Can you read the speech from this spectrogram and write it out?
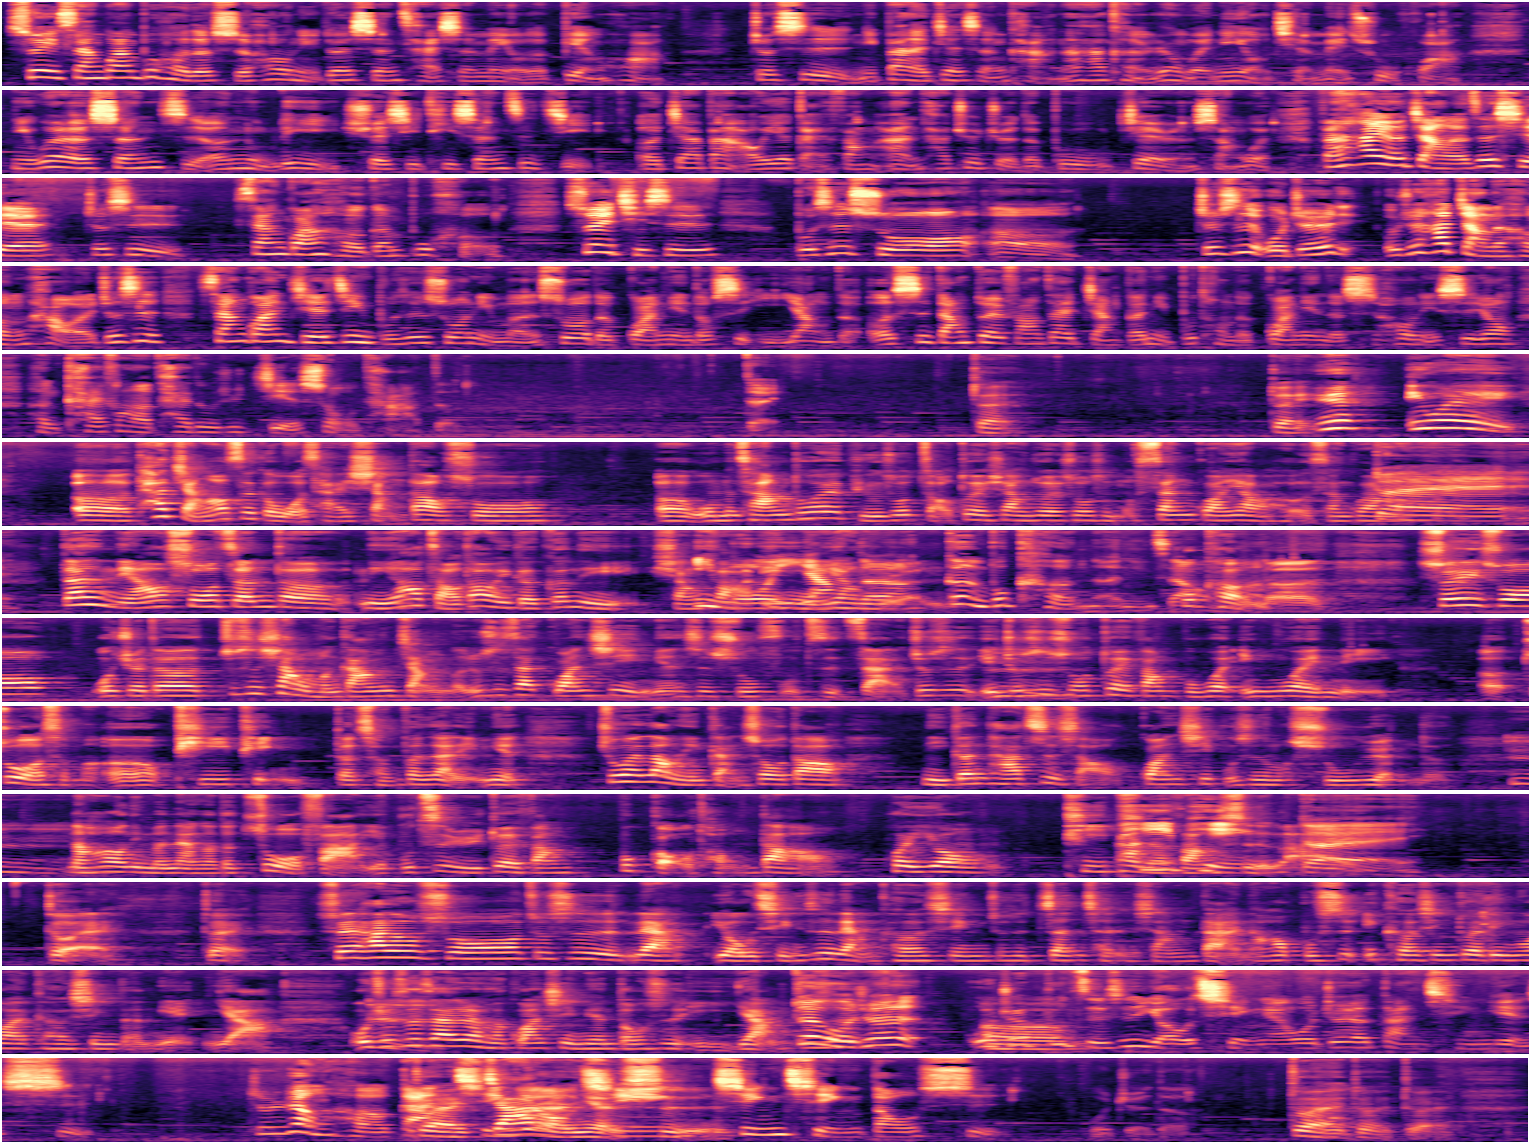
所以三观不合的时候，你对身材审美有了变化，就是你办了健身卡，那他可能认为你有钱没处花；你为了升职而努力学习提升自己，而加班熬夜改方案，他却觉得不如借人上位。反正他有讲了这些，就是三观合跟不合。所以其实不是说呃。就是我觉得，我觉得他讲得很好，哎，就是三观接近，不是说你们所有的观念都是一样的，而是当对方在讲跟你不同的观念的时候，你是用很开放的态度去接受他的。对，对，对，因为因为呃，他讲到这个，我才想到说，呃，我们常常都会，比如说找对象，就会说什么三观要合，三观要合。对。但是你要说真的，你要找到一个跟你想法一模一样的人，根本不可能，你知道吗？不可能。所以说，我觉得就是像我们刚刚讲的，就是在关系里面是舒服自在，就是也就是说，对方不会因为你呃做了什么而有批评的成分在里面，就会让你感受到你跟他至少关系不是那么疏远的。嗯，然后你们两个的做法也不至于对方不苟同到会用批判的方式来。对。对对，所以他就说，就是两友情是两颗心，就是真诚相待，然后不是一颗心对另外一颗心的碾压。我觉得这在任何关系里面都是一样。对，就是、我觉得，我觉得不只是友情、欸，哎、呃，我觉得感情也是，就任何感情、家人也是、亲情都是。我觉得，对对对。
